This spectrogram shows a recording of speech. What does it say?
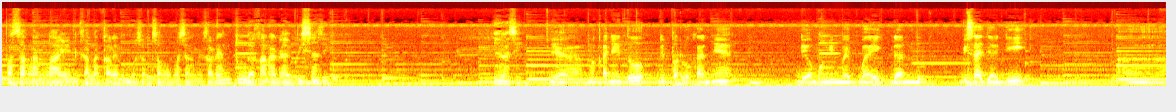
pasangan lain karena kalian bosan sama pasangan kalian tuh nggak akan ada habisnya sih ya gak sih ya makanya itu diperlukannya diomongin baik-baik dan bisa jadi eh,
